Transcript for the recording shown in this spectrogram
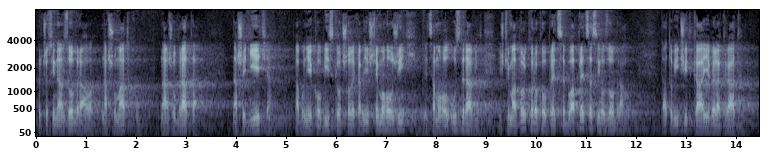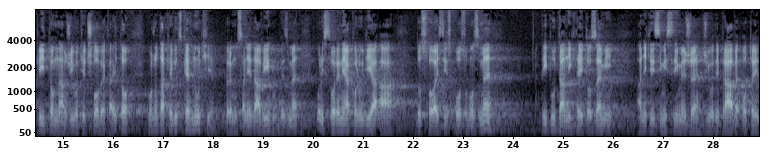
prečo si nám zobral našu matku, nášho brata, naše dieťa, alebo niekoho blízkeho človeka. Veď ešte mohol žiť, veď sa mohol uzdraviť, ešte mal toľko rokov pred sebou a predsa si ho zobral. Táto výčitka je veľakrát prítomná v živote človeka. Je to možno také ľudské hnutie, ktorému sa nedá vyhnúť. Veď sme boli stvorení ako ľudia a doslova istým spôsobom sme pripútaní k tejto zemi a niekedy si myslíme, že život je práve o, tej,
